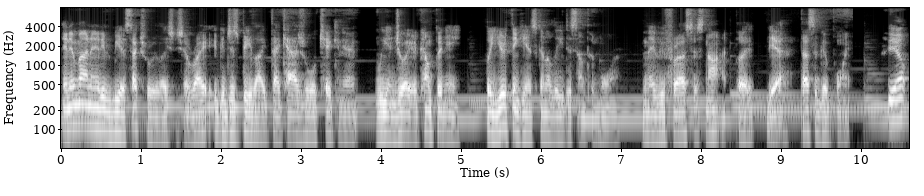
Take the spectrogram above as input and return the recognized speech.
And it might not even be a sexual relationship, right? It could just be like that casual kicking it. We enjoy your company, but you're thinking it's going to lead to something more. Maybe for us, it's not. But yeah, that's a good point. Yep,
